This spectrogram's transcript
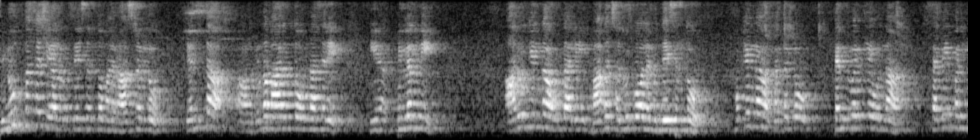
వినూత్నంగా చేయాలనే ఉద్దేశంతో మన రాష్ట్రంలో ఎంత రుణభారంతో ఉన్నా సరే ఈ పిల్లల్ని ఆరోగ్యంగా ఉండాలి బాగా చదువుకోవాలనే ఉద్దేశంతో ముఖ్యంగా గతంలో టెన్త్ వరకే ఉన్న సర్వేపల్లి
